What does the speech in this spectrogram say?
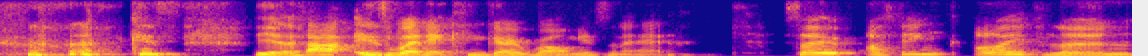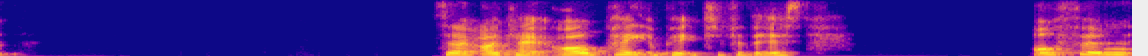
because yeah. that is when it can go wrong, isn't it? So I think I've learned. So, okay, I'll paint a picture for this. Often,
